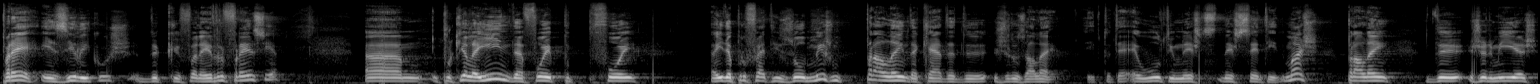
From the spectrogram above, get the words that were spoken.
pré-exílicos de que farei referência, porque ele ainda foi, foi, ainda profetizou mesmo para além da queda de Jerusalém. E, portanto, é o último neste, neste sentido. Mas, para além de Jeremias,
